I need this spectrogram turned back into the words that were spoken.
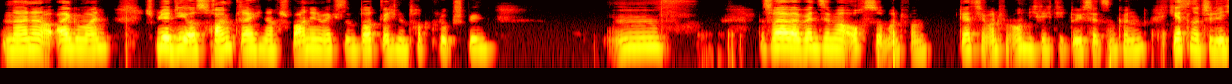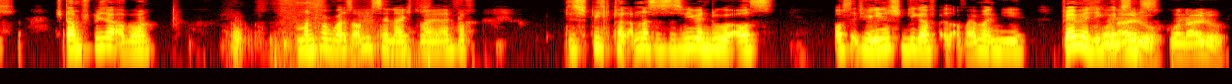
Nein, nein, allgemein Spieler, die aus Frankreich nach Spanien wechseln und dort gleich in einem Top-Club spielen. Mm, Das war ja bei Benzema auch so am Anfang. Der hat sich am Anfang auch nicht richtig durchsetzen können. Jetzt natürlich Stammspieler, aber am Anfang war das auch nicht sehr leicht, weil einfach das Spiel total anders ist. Es ist wie wenn du aus, aus der italienischen Liga auf, auf einmal in die Premier League wechselst. Ronaldo, Ronaldo.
